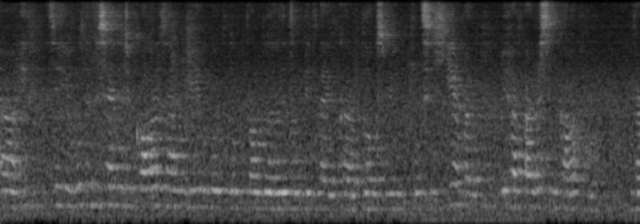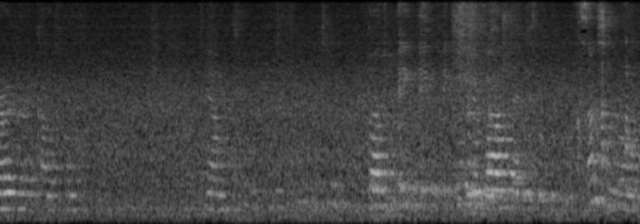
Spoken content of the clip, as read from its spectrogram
uh, if they wouldn't decide to color them, we would look probably a little bit like uh, blocks we can see here, but we have everything colorful, very, very colorful. Yeah. But again, about that, something wrong.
